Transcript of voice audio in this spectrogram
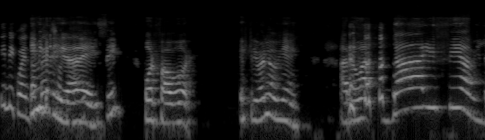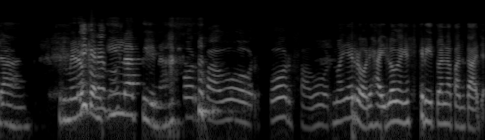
Y mi cuenta y mi querida Daisy, por favor, escríbanlo bien. Arroba Daisy Avilán. Primero y con I latina. Por favor, por favor, no hay errores, ahí lo ven escrito en la pantalla.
